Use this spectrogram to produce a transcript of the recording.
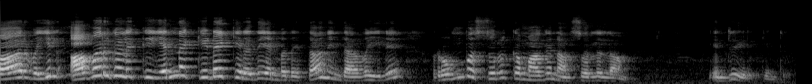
பார்வையில் அவர்களுக்கு என்ன கிடைக்கிறது என்பதைத்தான் இந்த அவையிலே ரொம்ப சுருக்கமாக நான் சொல்லலாம் என்று இருக்கின்றேன்.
